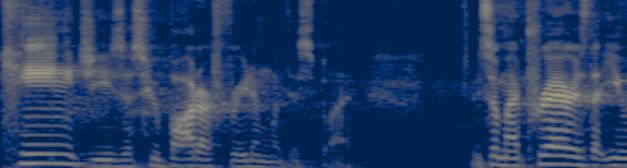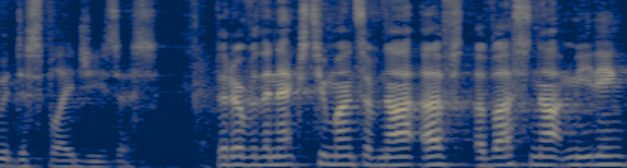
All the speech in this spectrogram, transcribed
King Jesus who bought our freedom with his blood. And so, my prayer is that you would display Jesus that over the next two months of, not us, of us not meeting,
